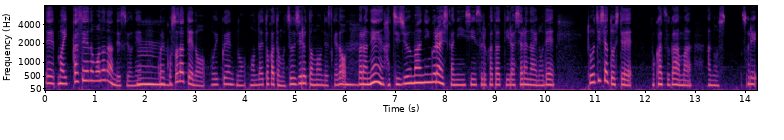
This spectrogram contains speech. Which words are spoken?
で、まあ、一過性のものなんですよね、これ子育ての保育園の問題とかとも通じると思うんですけど、だから年80万人ぐらいしか妊娠する方っていらっしゃらないので当事者としての数が、まあ、あのそれ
